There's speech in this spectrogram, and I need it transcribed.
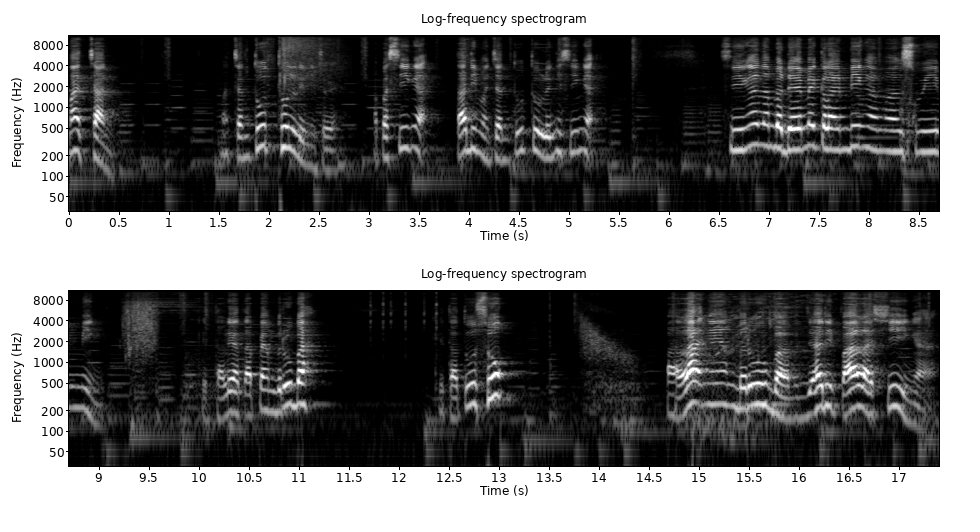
macan. Macan tutul ini coy. Apa singa? Tadi macan tutul ini singa. Singa nambah damage climbing sama swimming. Kita lihat apa yang berubah. Kita tusuk. Palanya yang berubah menjadi pala singa.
